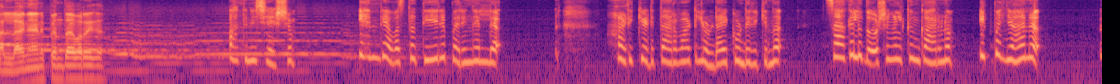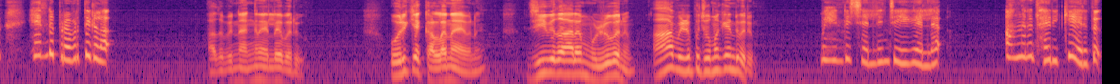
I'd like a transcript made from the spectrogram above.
അല്ല ഞാനിപ്പോ എന്താ പറയുക? അതിനുശേഷം എന്റെ അവസ്ഥ തീരെ പരുങ്ങല്ല അടിക്കടി തറവാട്ടിൽ ഉണ്ടായിക്കൊണ്ടിരിക്കുന്ന സകല ദോഷങ്ങൾക്കും കാരണം ഇപ്പൊ ഞാൻ എന്റെ പ്രവൃത്തികളാ. അത് പിന്നെ അങ്ങനെയല്ലേ വരൂ? ഒരിക്കൽ കള്ളനായവന് ജീവിതകാലം മുഴുവനും ആ വിഴുപ്പ് ചുമക്കേണ്ടി വരും. വേണ്ടി ശല്യം ചെയ്യുകയല്ല. അങ്ങനെ ധരിക്കരുത്.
